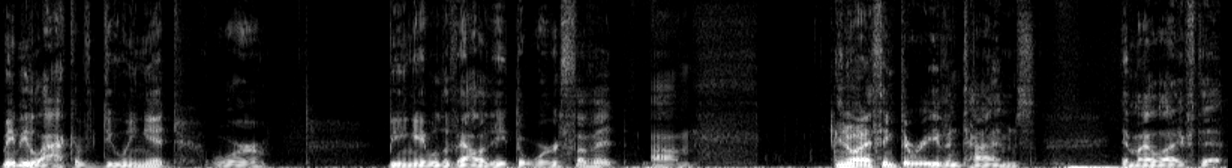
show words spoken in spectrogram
maybe lack of doing it or being able to validate the worth of it. Um, you know, I think there were even times in my life that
